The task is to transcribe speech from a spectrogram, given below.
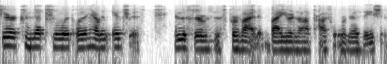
share a connection with or they have an interest in the services provided by your nonprofit organization.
